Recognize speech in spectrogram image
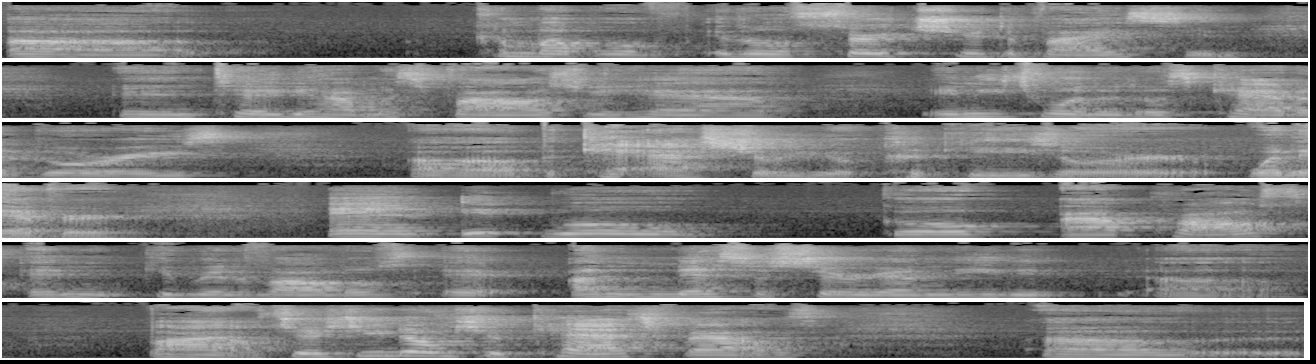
uh, come up with it'll search your device and and tell you how much files you have in each one of those categories, uh, the cache or your cookies or whatever, and it will go across and get rid of all those uh, unnecessary, unneeded uh, files. As you know, with your cache files, uh,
